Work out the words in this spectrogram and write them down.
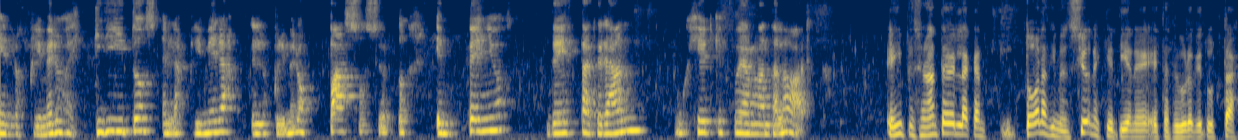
en los primeros escritos, en, las primeras, en los primeros pasos, ¿cierto? Empeños de esta gran mujer que fue Amanda Labarca. Es impresionante ver la, todas las dimensiones que tiene esta figura que tú estás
